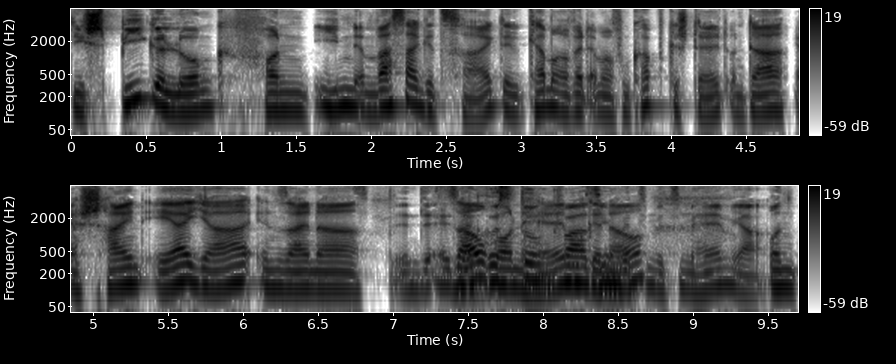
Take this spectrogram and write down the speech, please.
die Spiegelung von ihnen im Wasser gezeigt. Die Kamera wird immer auf den Kopf gestellt und da erscheint er ja in seiner In der, in der Sauron-Helm, Rüstung quasi genau. mit, mit so einem Helm, ja. Und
